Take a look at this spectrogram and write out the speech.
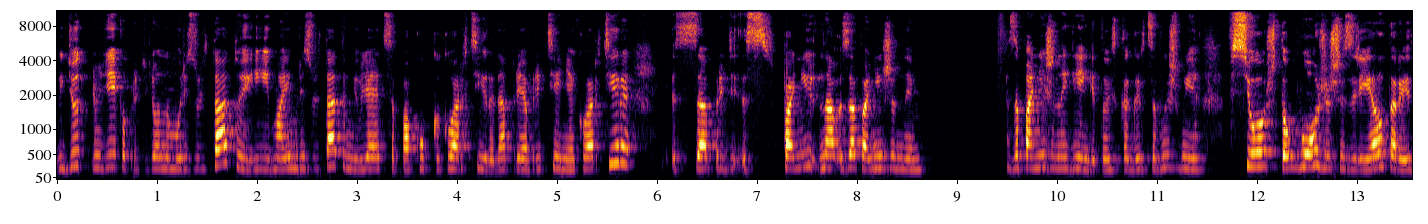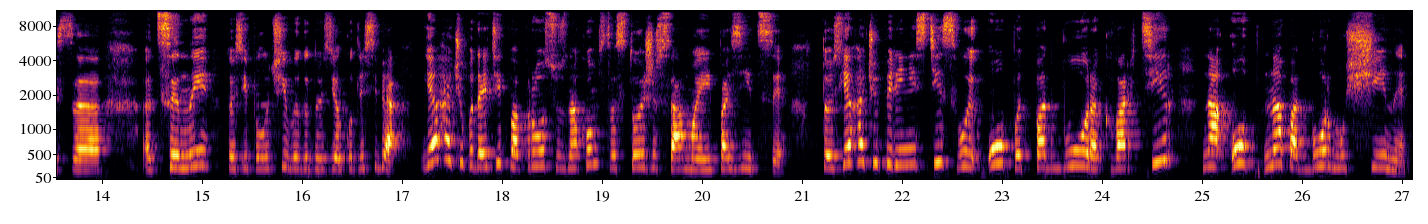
ведет людей к определенному результату, и моим результатом является покупка квартиры, да, приобретение квартиры с, с пони, на, за пониженным за пониженные деньги. То есть, как говорится, выжми все, что можешь из риэлтора, из э, цены, то есть и получи выгодную сделку для себя. Я хочу подойти к вопросу знакомства с той же самой позиции. То есть я хочу перенести свой опыт подбора квартир на, оп, на подбор мужчины.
